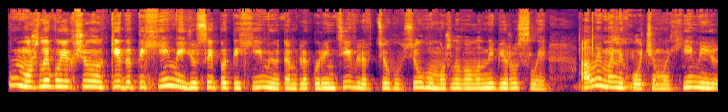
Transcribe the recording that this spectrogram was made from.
Ну, Можливо, якщо кидати хімію, сипати хімію там для корінців, для цього всього, можливо, вони б і росли. Але ми не хочемо хімію.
